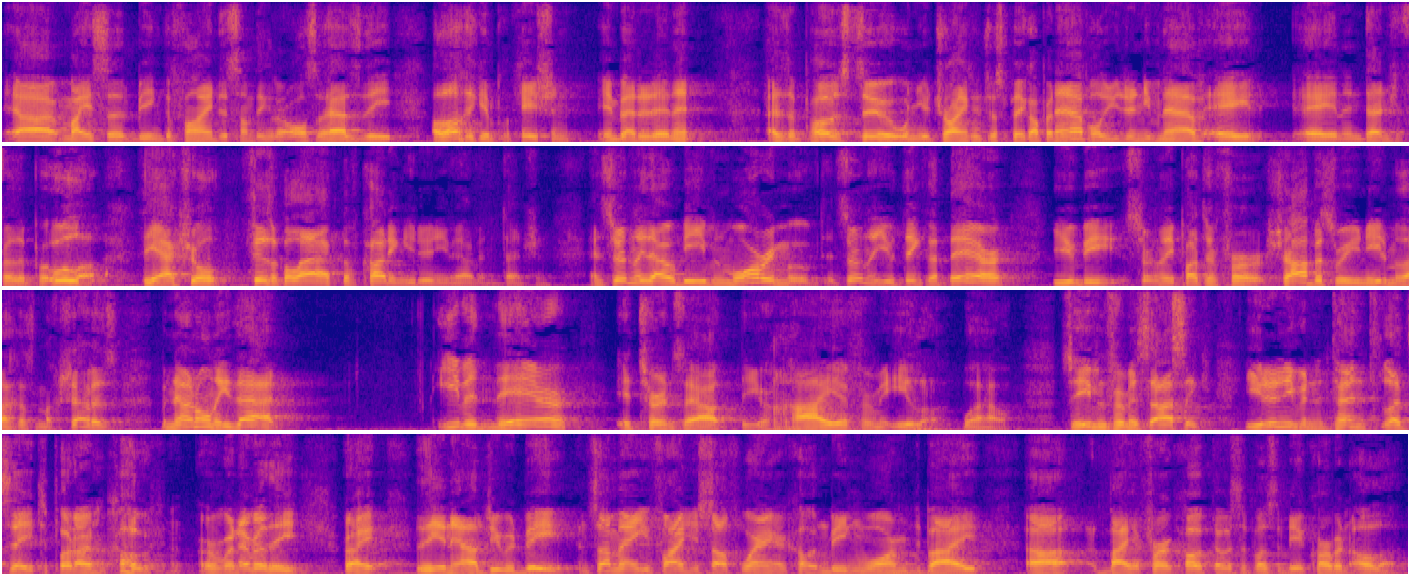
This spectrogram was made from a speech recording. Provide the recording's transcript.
Uh, being defined as something that also has the halachic implication embedded in it, as opposed to when you're trying to just pick up an apple, you didn't even have a, a an intention for the pa'ula. The actual physical act of cutting, you didn't even have an intention. And certainly that would be even more removed. And certainly you'd think that there, you'd be certainly putter for Shabbos where you need melechas machshavas, but not only that, even there, it turns out that you're chayiv from Ela. Wow. So even from Isasik, you didn't even intend, let's say, to put on a coat or whatever the right the analogy would be, and somehow you find yourself wearing a coat and being warmed by uh, by a fur coat that was supposed to be a korban ola.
